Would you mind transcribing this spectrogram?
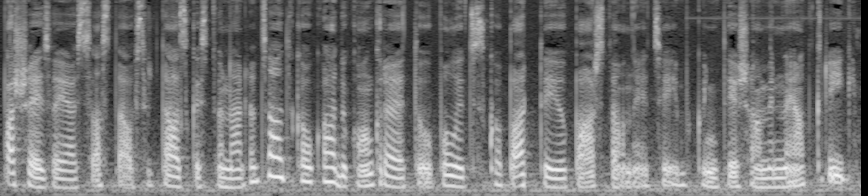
pašreizējais sastāvs ir tāds, ka es tur neredzētu kaut kādu konkrētu politisko partiju pārstāvniecību, ka viņi tiešām ir neatkarīgi.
